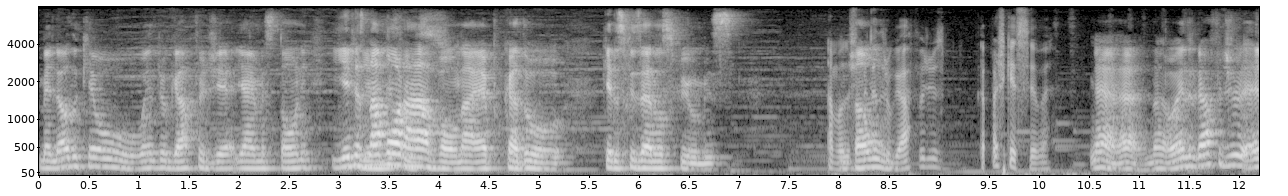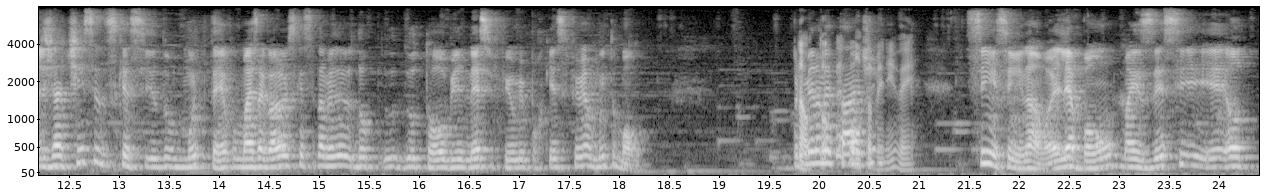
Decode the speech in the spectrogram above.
melhor do que o Andrew Garfield e a Emma Stone. E eles E namoravam na época do que eles fizeram os filmes. Ah, mas Então- o Andrew Garfield é pra esquecer, vai. É, é. Não, o Andrew Garfield ele já tinha sido esquecido há muito tempo, mas agora eu esqueci também do, do, do Toby nesse filme, porque esse filme é muito bom. Primeira não, o metade. é bom também, nem vem. Sim, sim, não, ele é bom, mas esse eu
